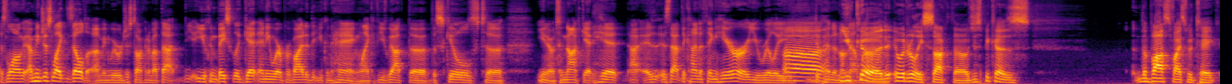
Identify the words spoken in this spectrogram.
as long. I mean, just like Zelda. I mean, we were just talking about that. You can basically get anywhere provided that you can hang. Like if you've got the the skills to you know to not get hit. Uh, is, is that the kind of thing here, or are you really Uh, dependent on you that? could. level? It would really suck though, just because the boss fights would take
